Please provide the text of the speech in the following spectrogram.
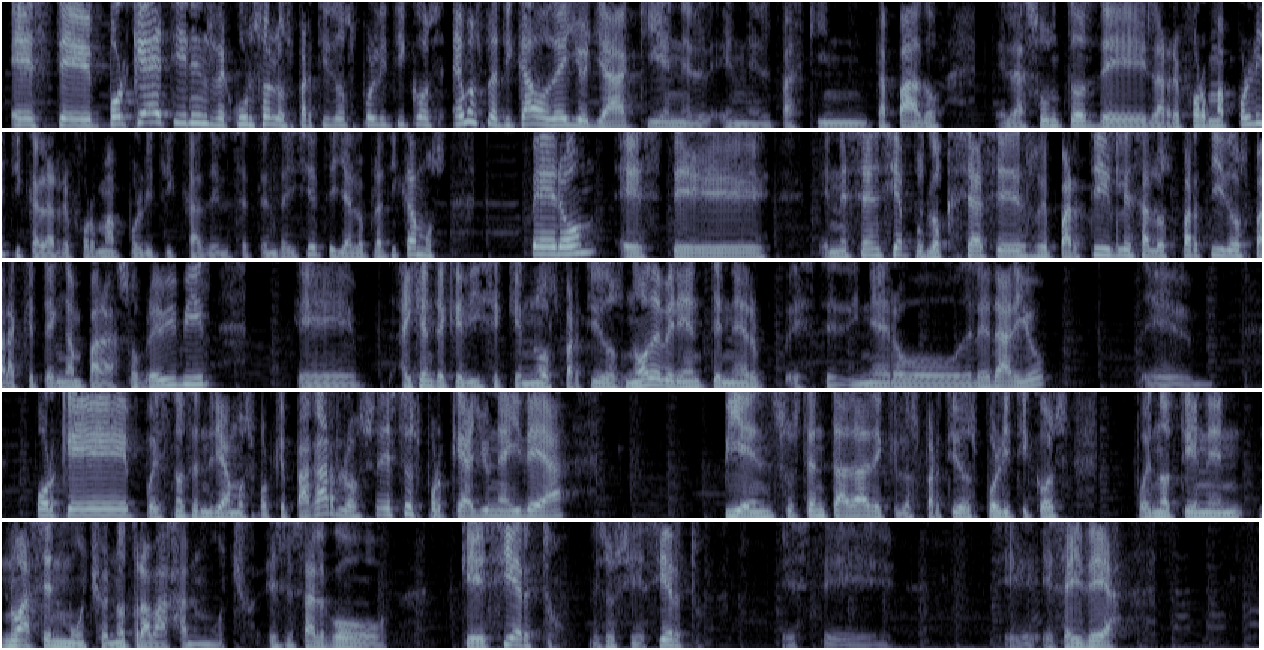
Este, ¿por qué tienen recursos los partidos políticos? Hemos platicado de ello ya aquí en el, en el Pasquín Tapado, el asunto de la reforma política, la reforma política del 77, ya lo platicamos. Pero, este, en esencia, pues lo que se hace es repartirles a los partidos para que tengan para sobrevivir. Eh, hay gente que dice que los partidos no deberían tener este dinero del erario, eh, porque pues no tendríamos por qué pagarlos. Esto es porque hay una idea bien sustentada de que los partidos políticos pues no tienen, no hacen mucho, no trabajan mucho. Ese es algo que es cierto, eso sí es cierto, este, eh, esa idea.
